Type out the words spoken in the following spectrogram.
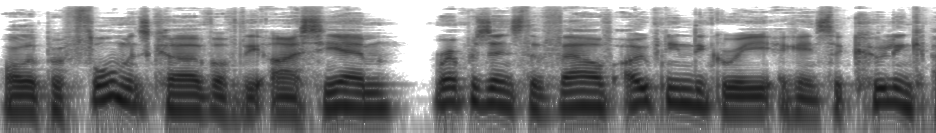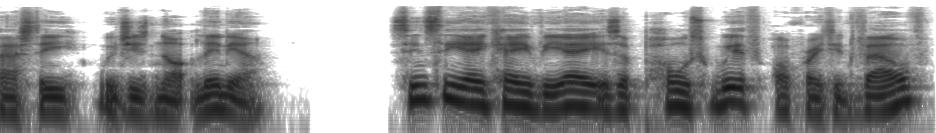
while the performance curve of the ICM represents the valve opening degree against the cooling capacity, which is not linear. Since the AKVA is a pulse width operated valve,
